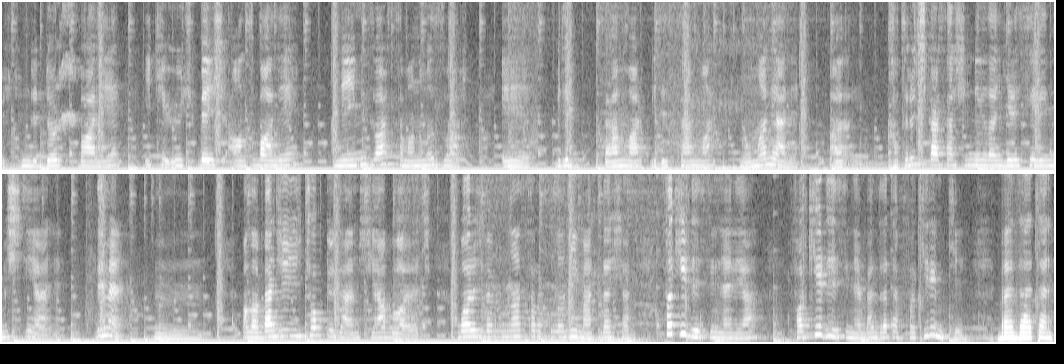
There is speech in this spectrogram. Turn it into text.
Üstünde 4 balye, 2, 3, 5, 6 balye neyimiz var? Samanımız var. Ee, bir de ben var, bir de sen var. Normal yani. Katırı çıkarsan şimdi kadar yere serilmişti yani. Değil mi? Hmm. Valla bence çok güzelmiş ya bu araç. Bu aracı ben bundan sonra kullanayım arkadaşlar. Fakir desinler ya. Fakir desinler. Ben zaten fakirim ki. Ben zaten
